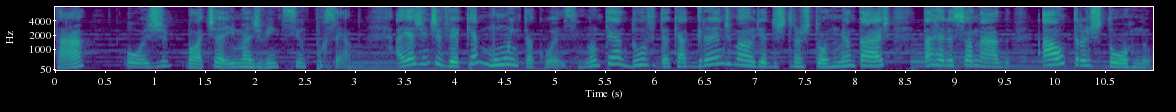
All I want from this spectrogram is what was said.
tá? Hoje bote aí mais 25%. Aí a gente vê que é muita coisa. Não tenha dúvida que a grande maioria dos transtornos mentais está relacionado ao transtorno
